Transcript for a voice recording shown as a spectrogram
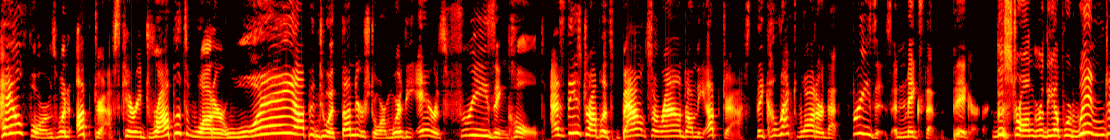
Hail forms when updrafts carry droplets of water way up into a thunderstorm where the air is freezing cold. As these droplets bounce around on the updrafts, they collect water that freezes and makes them bigger. The stronger the upward wind,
